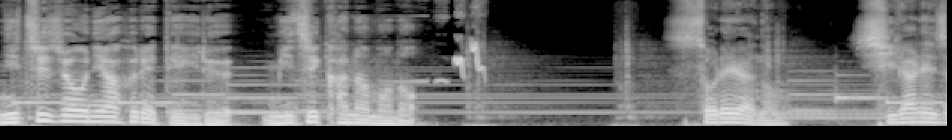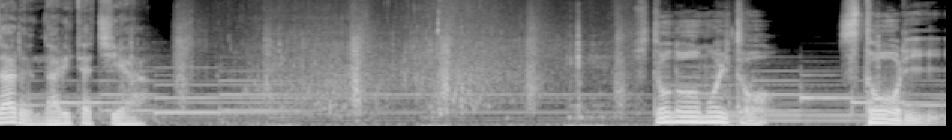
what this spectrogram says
日常にあふれている身近なもの。それらの知られざる成り立ちや。人の思いとストーリー。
